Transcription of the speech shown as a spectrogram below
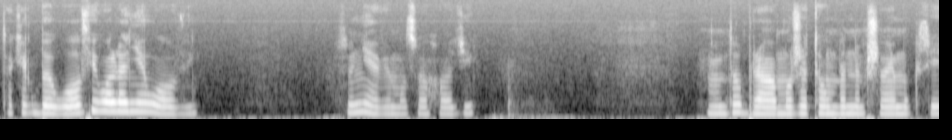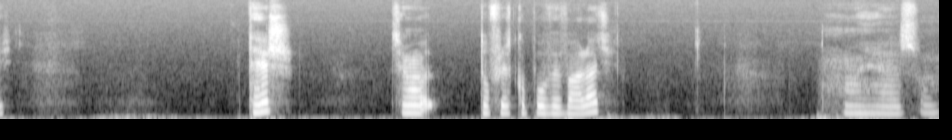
Tak jakby łowił, ale nie łowi. To nie wiem o co chodzi. No dobra, może tą będę przynajmniej mógł zjeść. Też? Mam to wszystko powywalać? O Jezu.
